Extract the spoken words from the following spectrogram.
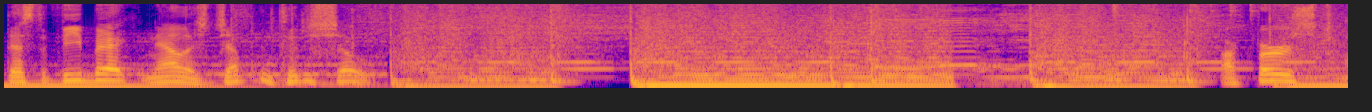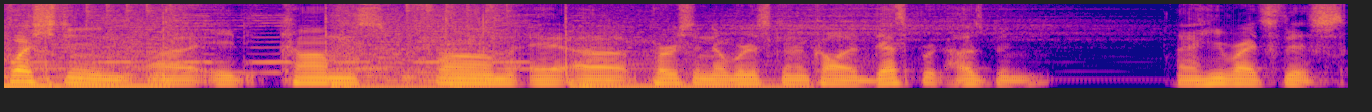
that's the feedback. Now let's jump into the show. Our first question, uh, it comes from a, a, person that we're just going to call a desperate husband. Uh, he writes this.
